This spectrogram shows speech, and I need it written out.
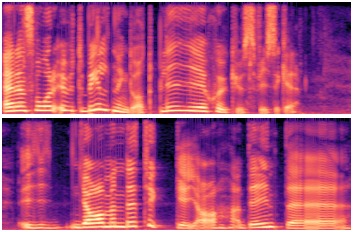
Är det en svår utbildning då att bli sjukhusfysiker? Ja, men det tycker jag. Det är inte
